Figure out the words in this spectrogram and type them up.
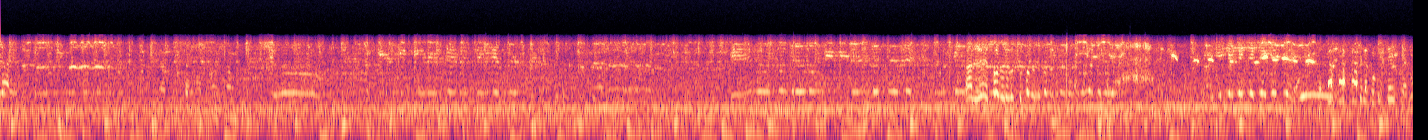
Dale, dale, Pablo, le contó, Pablo, le contó. la competencia, ¿no?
